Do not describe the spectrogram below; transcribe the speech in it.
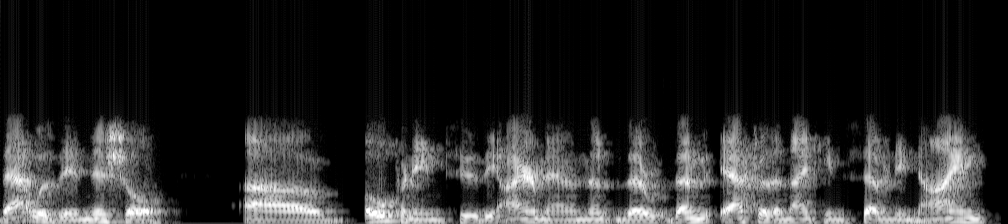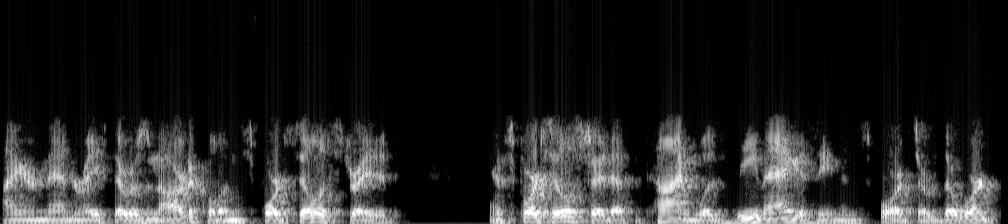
that was the initial uh, opening to the Ironman. And then, there, then after the 1979 Ironman race, there was an article in Sports Illustrated, and Sports Illustrated at the time was the magazine in sports. There, there weren't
